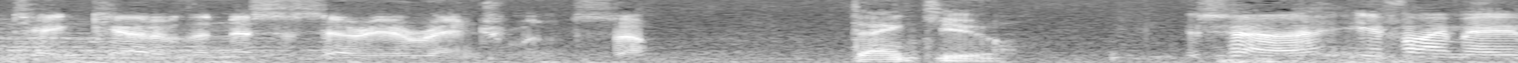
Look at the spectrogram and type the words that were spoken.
I'll take care of the necessary arrangements. Uh, Thank you. sir, if I may,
